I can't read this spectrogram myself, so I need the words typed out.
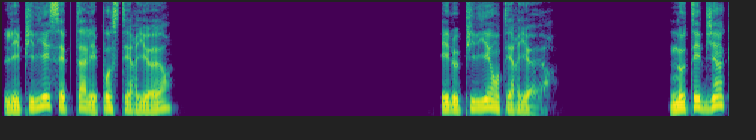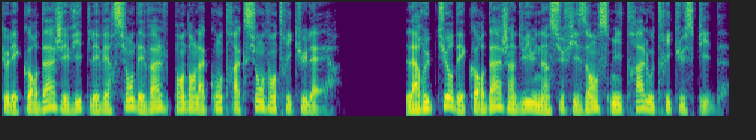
les piliers septal et postérieurs, et le pilier antérieur. Notez bien que les cordages évitent l'éversion des valves pendant la contraction ventriculaire. La rupture des cordages induit une insuffisance mitrale ou tricuspide.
